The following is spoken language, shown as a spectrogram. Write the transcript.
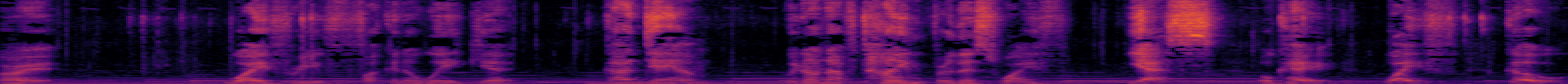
Alright. Wife, are you fucking awake yet? God damn! We don't have time for this, wife. Yes! Okay, wife, go.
